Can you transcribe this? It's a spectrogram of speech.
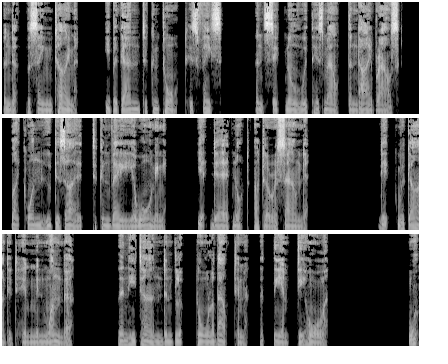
and at the same time he began to contort his face and signal with his mouth and eyebrows, like one who desired to convey a warning, yet dared not utter a sound. Dick regarded him in wonder. Then he turned and looked all about him at the empty hall. What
